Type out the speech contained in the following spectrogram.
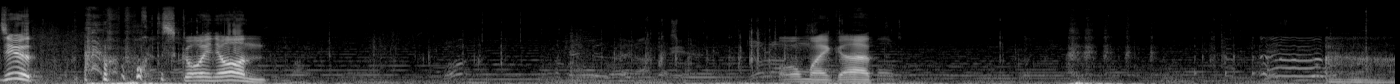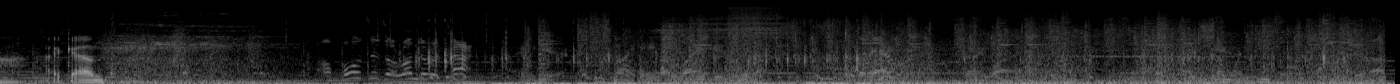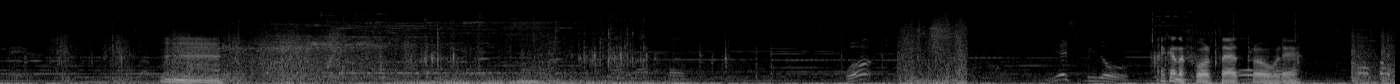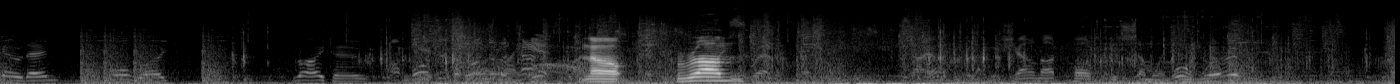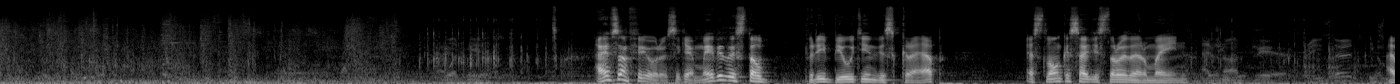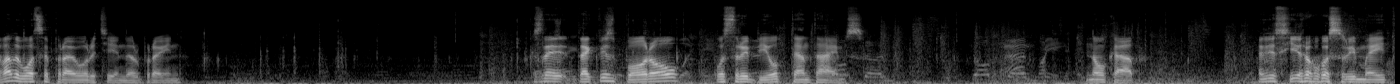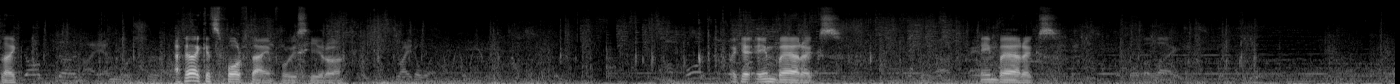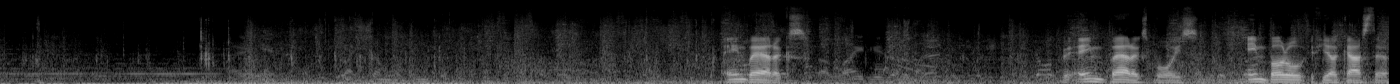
Dude! what is going on? Oh my god. I can't. Our forces are under attack. Hmm. Can afford that probably. Off I go then. All right. Righto. Our forces are under attack. No. Run. We shall not falter. Is someone Forward. I have some theories. Okay, maybe they stop rebuilding this crap as long as I destroy their main. Do not fear. Research. I wonder what's a priority in their brain. Because they, like this burrow was rebuilt 10 times. No cap. And this hero was remade like... I feel like it's fourth time for this hero. Okay, aim barracks. Aim barracks. Aim barracks. We aim barracks, boys. Aim burrow if you're a caster.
